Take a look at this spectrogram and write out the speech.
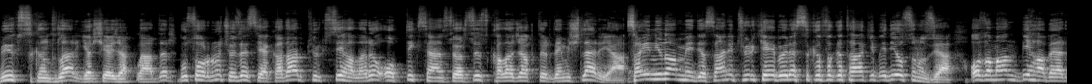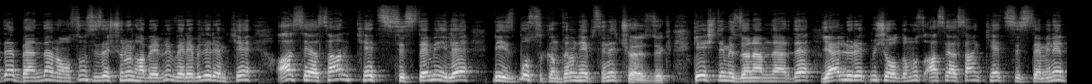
büyük sıkıntılar yaşayacaklardır. Bu sorunu çözesiye kadar Türk SİHA'ları optik sensörsüz kalacaktır demişler ya. Sayın Yunan medyası hani Türkiye'yi böyle sıkı fıkı takip ediyorsunuz ya. O zaman bir haberde benden olsun size şunun haberini verebilirim ki Aselsan CAT sistemi ile biz bu sıkıntının hepsini çözdük. Geçtiğimiz dönemlerde yerli üretmiş olduğumuz Aselsan CAT sisteminin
